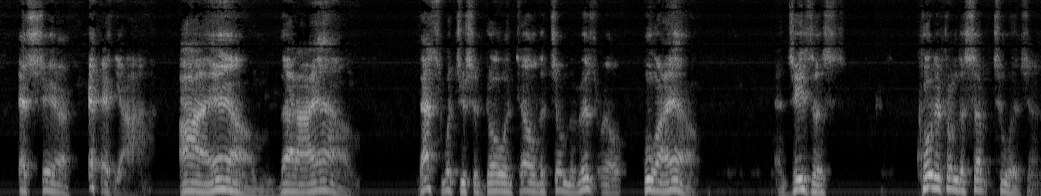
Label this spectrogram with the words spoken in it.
Esher, I am that I am. That's what you should go and tell the children of Israel who I am. And Jesus quoted from the Septuagint,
